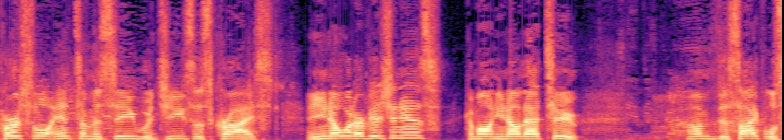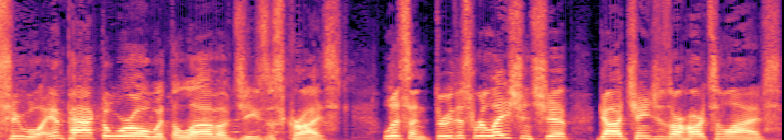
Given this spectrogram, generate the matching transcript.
personal intimacy with Jesus Christ. And you know what our vision is? Come on, you know that too um, disciples who will impact the world with the love of Jesus Christ. Listen, through this relationship, God changes our hearts and lives.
